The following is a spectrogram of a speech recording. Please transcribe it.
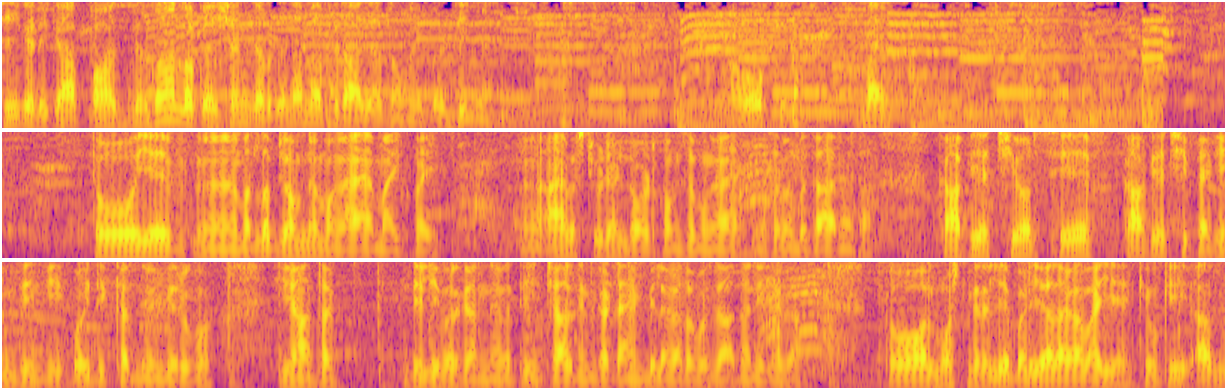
ठीक है ठीक है आप पहुँच मेरे को ना लोकेशन कर देना मैं फिर आ जाता हूँ वहीं पर ठीक है? ओके बाय तो ये आ, मतलब जो हमने मंगाया है माइक भाई I am student dot com से मंगाया है जैसा मैं बता रहा था। काफ़ी अच्छी और सेफ़ काफ़ी अच्छी पैकिंग थी इनकी कोई दिक्कत नहीं हुई मेरे को। यहाँ तक डिलीवर करने में तीन चार दिन का टाइम भी लगा तो कुछ ज़्यादा नहीं लगा। तो ऑलमोस्ट मेरे लिए बढ़िया लगा भाई है क्योंकि अब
